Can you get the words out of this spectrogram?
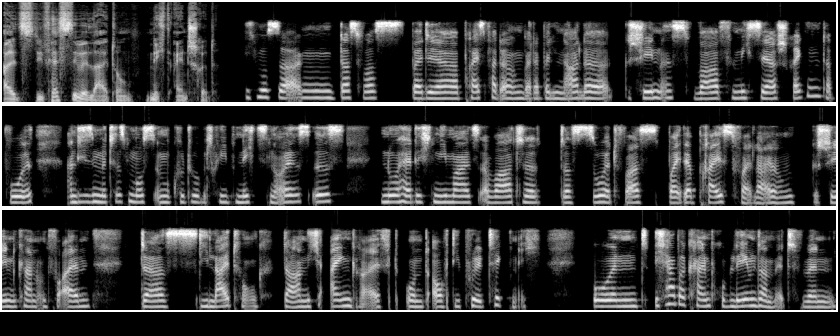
als die Festivalleitung nicht einschritt? Ich muss sagen, das, was bei der Preisverleihung bei der Berlinale geschehen ist, war für mich sehr erschreckend, obwohl Antisemitismus im Kulturbetrieb nichts Neues ist. Nur hätte ich niemals erwartet, dass so etwas bei der Preisverleihung geschehen kann und vor allem, dass die Leitung da nicht eingreift und auch die Politik nicht. Und ich habe kein Problem damit, wenn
